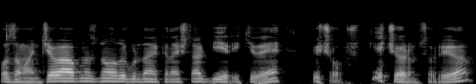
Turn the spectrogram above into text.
O zaman cevabımız ne olur burada arkadaşlar? 1, 2 ve 3 olur. Geçiyorum soruyu.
